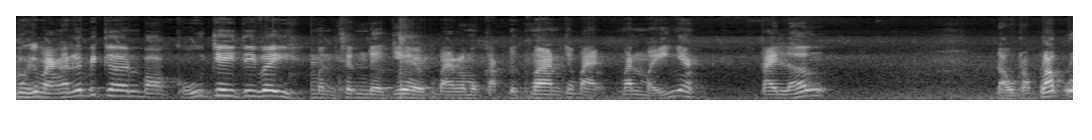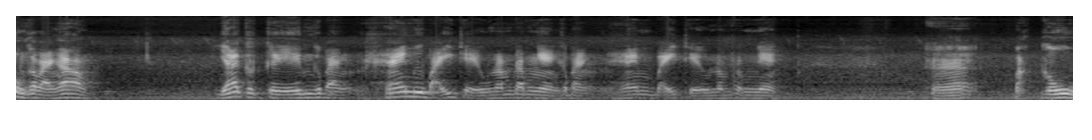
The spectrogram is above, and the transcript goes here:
mừng các bạn đến với kênh Bò Củ Chi TV Mình xin được giới thiệu các bạn là một cặp đực man cho các bạn Man Mỹ nha. Tay lớn Đầu trọc lóc luôn các bạn không? Giá cực kỳ êm các bạn 27 triệu 500 ngàn các bạn 27 triệu 500 ngàn. À, Bạc gu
